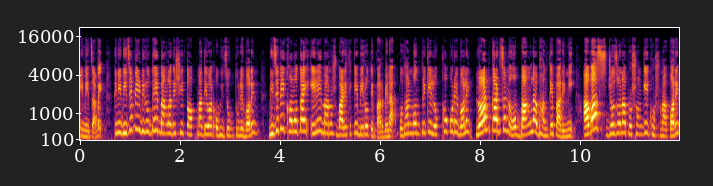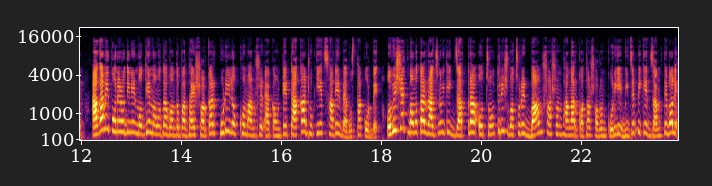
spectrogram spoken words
নেমে যাবে। তিনি বিজেপির বিরুদ্ধে বাংলাদেশি তকমা দেওয়ার অভিযোগ তুলে বলেন, বিজেপি ক্ষমতায় এলে মানুষ বাড়ি থেকে বেরোতে পারবে না। প্রধানমন্ত্রীকে লক্ষ্য করে বলেন, লর্ড কার্জানো বাংলা ভাঙতে পারেনি। আবাস যোজনা প্রসঙ্গে ঘোষণা করেন, আগামী পনেরো দিনের মধ্যে মমতা বন্দ্যোপাধ্যায়ের সরকার কুড়ি লক্ষ মানুষের অ্যাকাউন্টে টাকা ঢুকিয়ে ছাদের ব্যবস্থা করবে। অভিষেক মমতার রাজনৈতিক যাত্রা ও চৌত্রিশ বছরের বাম শাসন ভাঙার কথা স্মরণ করিয়ে বিজেপিকে জানতে বলেন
